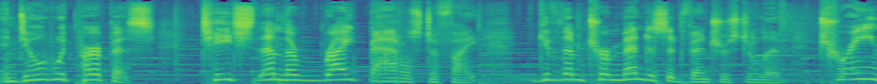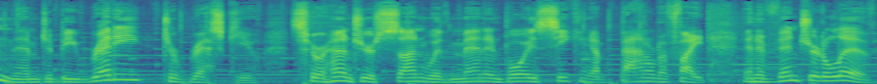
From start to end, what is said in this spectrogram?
and do it with purpose. Teach them the right battles to fight. Give them tremendous adventures to live. Train them to be ready to rescue. Surround your son with men and boys seeking a battle to fight, an adventure to live,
